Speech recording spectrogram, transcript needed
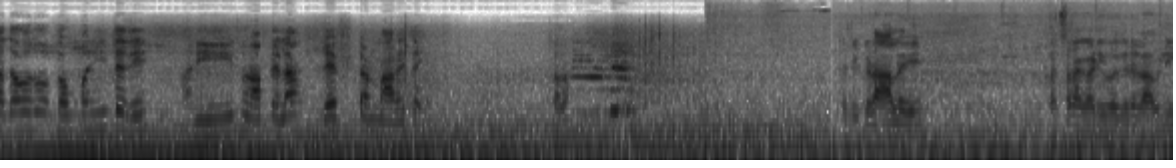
तर चला जवळजवळ कंपनी इथेच आहे आणि इथून आपल्याला लेफ्ट टर्न मारायचा आहे. चला. तर इकडं आलोय. कचरा गाडी वगैरे लावली.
